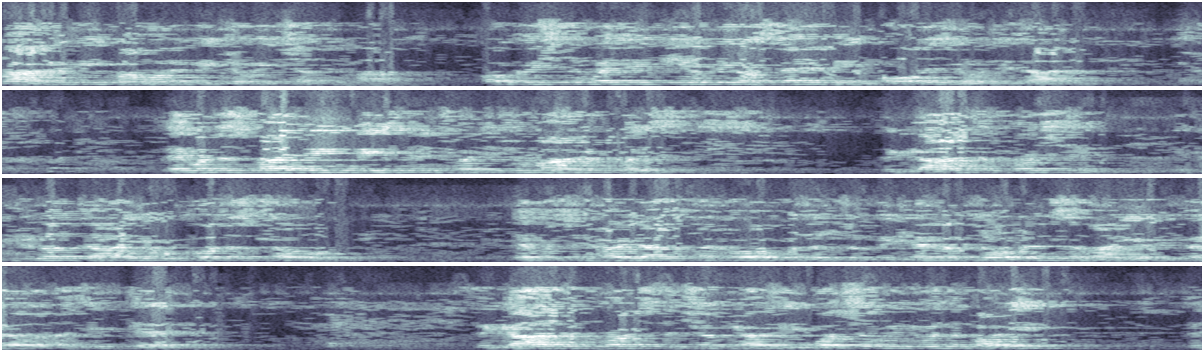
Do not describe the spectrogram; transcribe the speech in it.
Ragavi Maharavi Chatuha. O Krishna, whether you kill me or save me, all is your desire. Therefore, despite being beaten in 22 marketplaces, the guards approached him. If you do not die, you will cause us trouble. Therefore, Sri Haridas Thakur was became absorbed in samadhi and fell as if dead. The guards approached the Chamkazi. What shall we do with the body? The,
